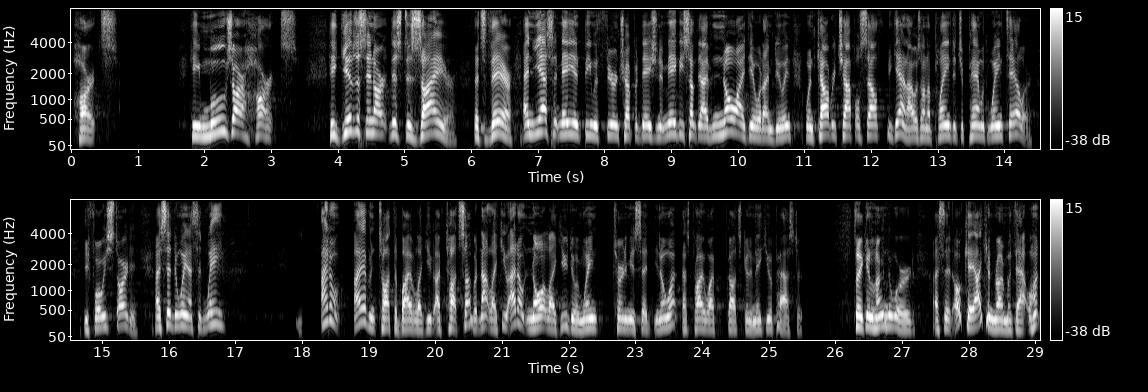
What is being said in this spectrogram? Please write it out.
hearts. He moves our hearts. He gives us in our this desire that's there. And yes, it may be with fear and trepidation. It may be something I have no idea what I'm doing. When Calvary Chapel South began, I was on a plane to Japan with Wayne Taylor before we started. I said to Wayne, I said, Wayne, I don't, I haven't taught the Bible like you. I've taught some, but not like you. I don't know it like you do. And Wayne turned to me and said, You know what? That's probably why God's going to make you a pastor. So you can learn the word. I said, Okay, I can run with that one.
